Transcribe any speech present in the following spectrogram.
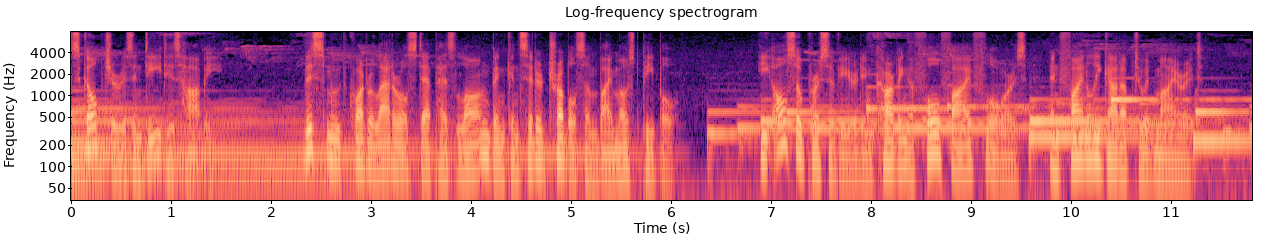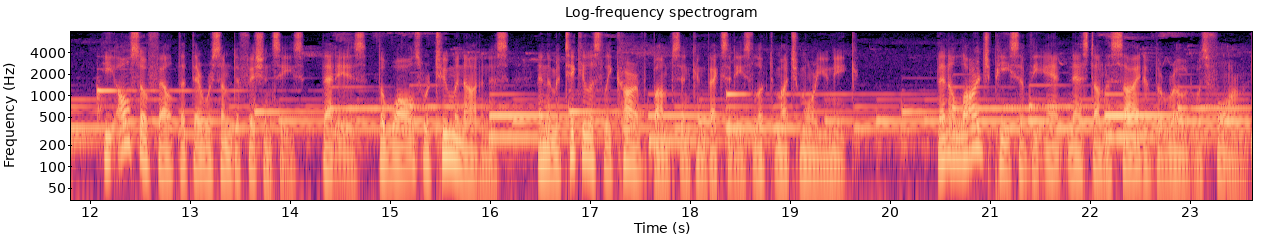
Sculpture is indeed his hobby. This smooth quadrilateral step has long been considered troublesome by most people. He also persevered in carving a full five floors, and finally got up to admire it. He also felt that there were some deficiencies, that is, the walls were too monotonous, and the meticulously carved bumps and convexities looked much more unique. Then a large piece of the ant nest on the side of the road was formed.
